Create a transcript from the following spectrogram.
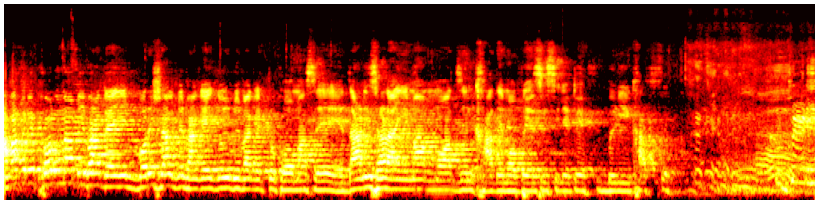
আমাদের খুলনা বিভাগে বরিশাল বিভাগে দুই বিভাগে একটু কম আছে। দাড়ি ছাড়া ইমাম মুয়াজ্জিন খাদেমও পেয়েছি, সিলেটে বিড়ি খাচ্ছে। বিড়ি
